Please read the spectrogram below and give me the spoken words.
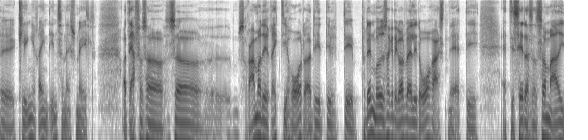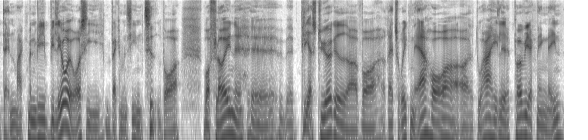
øh, klinge rent internationalt. Og derfor så, så, så rammer det rigtig hårdt, og det, det, det, på den måde så kan det godt være lidt overraskende, at det, at det sætter sig så meget i Danmark. Men vi, vi lever jo også i, hvad kan man sige, en tid, hvor, hvor fløjene øh, bliver styrket, og hvor retorikken er hårdere, og du har hele påvirkningen af ind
